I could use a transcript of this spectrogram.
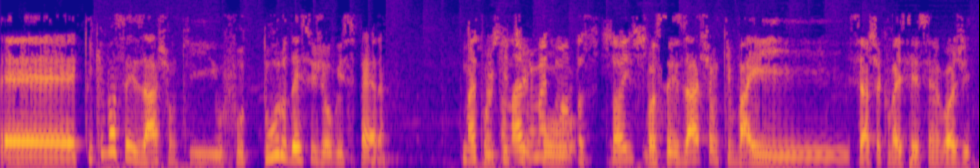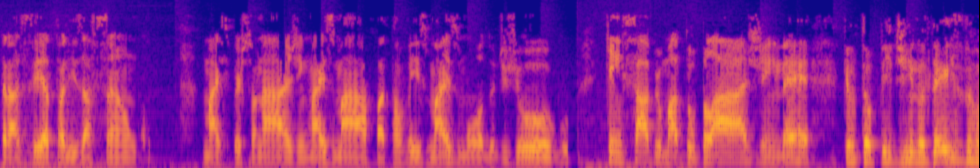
é, que que vocês acham que o futuro desse jogo espera? Mais Porque, personagem, mais tipo, mapas. Só isso. Vocês acham que vai. Você acha que vai ser esse negócio de trazer atualização com mais personagem, mais mapa, talvez mais modo de jogo? Quem sabe uma dublagem, né? Que eu tô pedindo desde o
